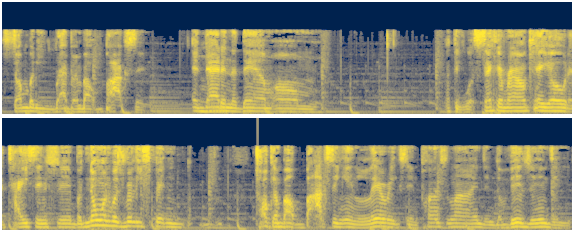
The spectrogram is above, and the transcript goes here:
somebody rapping about boxing, and that in the damn um. I think what second round KO, the Tyson shit, but no one was really spitting, talking about boxing and lyrics and punchlines and divisions and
